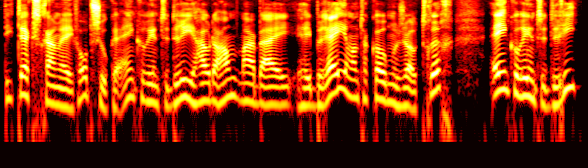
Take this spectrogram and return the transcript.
die tekst gaan we even opzoeken. 1 Korinthe 3, hou de hand maar bij Hebreeën, want daar komen we zo terug. 1 Korinthe 3.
